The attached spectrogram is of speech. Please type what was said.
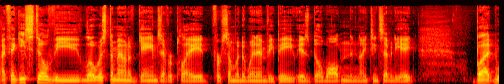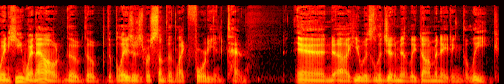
I think he's still the lowest amount of games ever played for someone to win MVP is Bill Walton in 1978. But when he went out, the the, the Blazers were something like 40 and 10, and uh, he was legitimately dominating the league.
